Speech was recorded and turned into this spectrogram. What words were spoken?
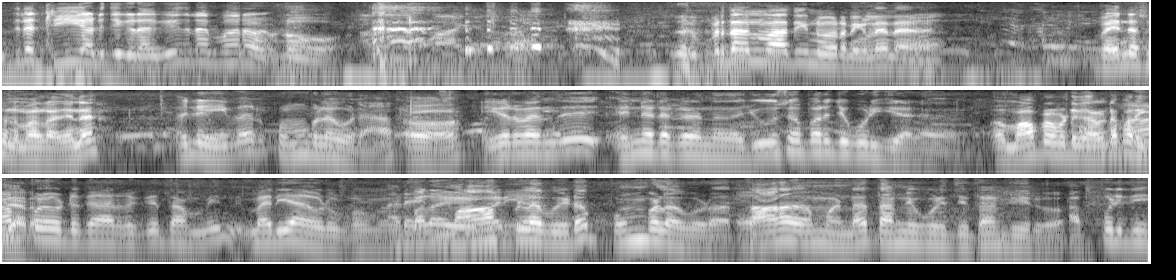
இதுல டீ அடிச்சு கிடக்கு இதுல வேற நோ இப்படிதான் மாத்தின்னு வர்றீங்களா இப்ப என்ன சொன்ன மல்ராஜ் என்ன இல்ல இவர் பொம்பளை விடா ஓ இவர் வந்து என்ன அந்த ஜூஸை பறிச்சு குடிக்கிறாரு மாப்பிள்ளை வீட்டுக்காரன் மாப்பிள்ளை வீட்டுக்காரருக்கு தம்பி மரியாதை கொடுக்கணும் மாப்பிள்ளை விட பொம்பளை விட தாகமண்டா தண்ணி குடிச்சு தான் தீரும் அப்படி நீ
